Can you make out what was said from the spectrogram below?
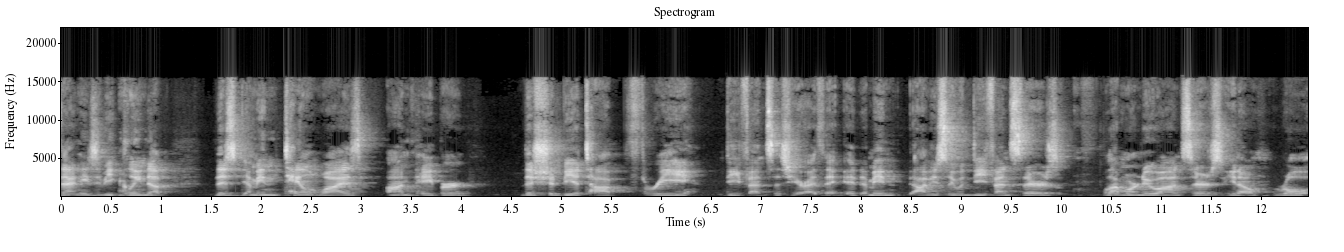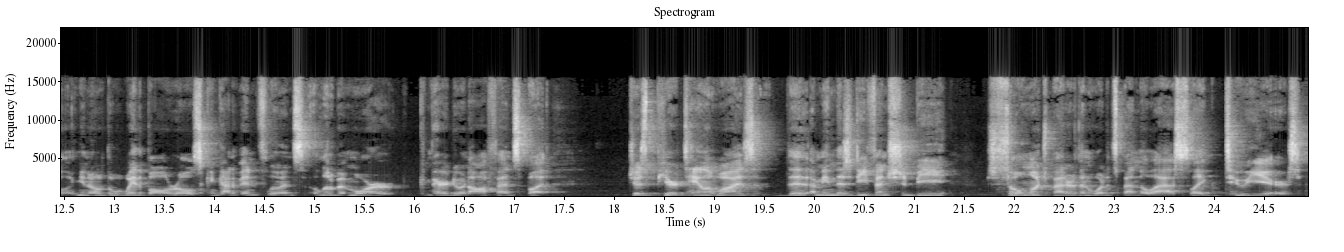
That needs to be cleaned up. This i mean talent wise on paper this should be a top three defense this year. I think. It, I mean, obviously with defense, there's a lot more nuance. There's you know roll, you know the way the ball rolls can kind of influence a little bit more compared to an offense, but just pure talent wise, the I mean, this defense should be so much better than what it's been the last like two years.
